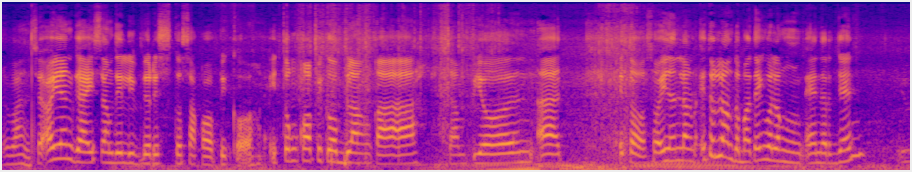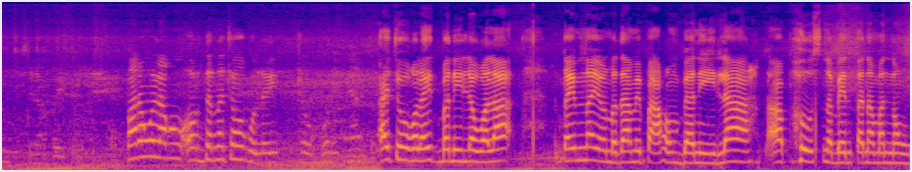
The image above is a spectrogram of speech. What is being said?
Ayan. So, ayan guys, ang deliveries ko sa ko. Itong ko, Blanca, Champion, at ito. So, ayan lang. Ito lang dumating. Walang Energen. Parang wala akong order na chocolate. Chocolate Ay, chocolate. Vanilla, wala. Time na yon madami pa akong vanilla. Tapos, nabenta naman nung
